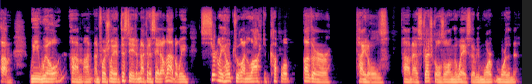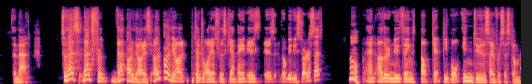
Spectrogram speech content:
Um, we will, um, unfortunately, at this stage, I'm not going to say it out loud, but we certainly hope to have unlocked a couple of other titles um, as stretch goals along the way. So there'll be more more than than that. So that's that's for that part of the audience. The other part of the aud- potential audience for this campaign is is there'll be a new starter set. Oh. And other new things help get people into the Cypher system.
